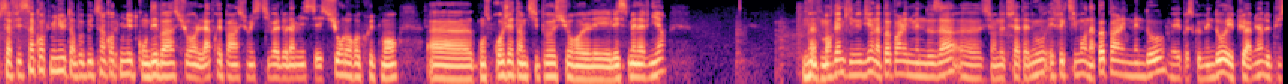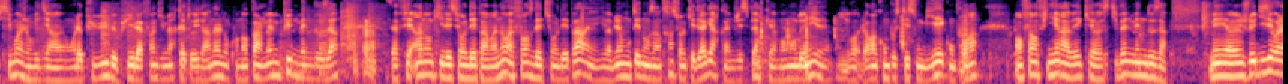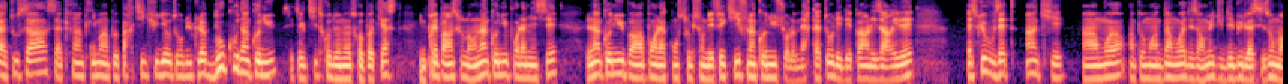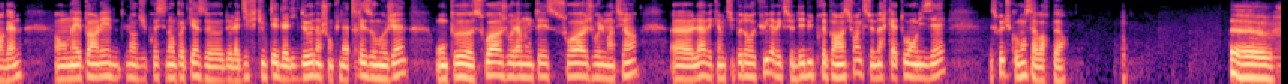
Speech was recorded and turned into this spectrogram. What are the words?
ça fait 50 minutes, un peu plus de 50 minutes qu'on débat sur la préparation estivale de la et sur le recrutement, qu'on se projette un petit peu sur les semaines à venir. Morgan qui nous dit on n'a pas parlé de Mendoza euh, sur notre chat à nous. Effectivement, on n'a pas parlé de Mendo, mais parce que Mendo est plus à Amiens depuis six mois, j'ai envie de dire. On l'a plus vu depuis la fin du mercato hivernal, donc on n'en parle même plus de Mendoza. Ça fait un an qu'il est sur le départ maintenant. À force d'être sur le départ, il va bien monter dans un train sur le quai de la gare quand même. J'espère qu'à un moment donné, il aura composté son billet et qu'on pourra enfin en finir avec euh, Steven Mendoza. Mais euh, je le disais, voilà, tout ça, ça crée un climat un peu particulier autour du club. Beaucoup d'inconnus. C'était le titre de notre podcast une préparation dans l'inconnu pour la Messier, l'inconnu par rapport à la construction de l'effectif, l'inconnu sur le mercato, les départs, les arrivées. Est-ce que vous êtes inquiet à un mois, un peu moins d'un mois désormais du début de la saison, Morgan On avait parlé lors du précédent podcast de, la difficulté de la Ligue 2, d'un championnat très homogène, on peut soit jouer la montée, soit jouer le maintien. Euh, là, avec un petit peu de recul, avec ce début de préparation, avec ce mercato enlisé, est-ce que tu commences à avoir peur? Euh,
